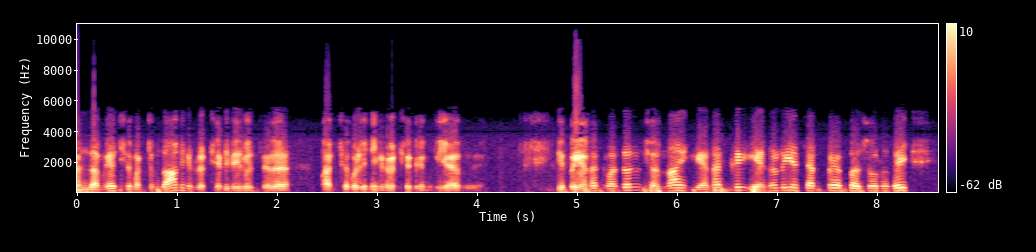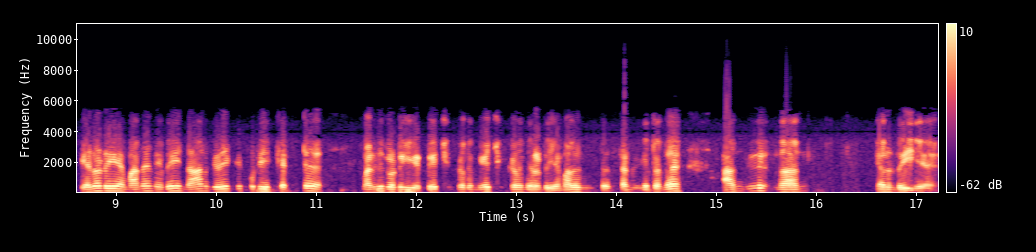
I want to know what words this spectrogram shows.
அந்த முயற்சி மட்டும்தான் நீங்கள் வெற்றி அடைவீர்கள் தவிர மற்றபடி நீங்கள் வெற்றி அடைய முடியாது. இப்ப எனக்கு வந்ததுன்னு சொன்னா எனக்கு என்னுடைய தட்பவெப்ப சூழ்நிலை என்னுடைய மனநிலை நான் கிடைக்கக்கூடிய கெட்ட மனிதனுடைய பேச்சுக்களும் முயற்சிகளும் என்னுடைய மனதில் தங்குகின்றன. அங்கு நான் என்னுடைய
